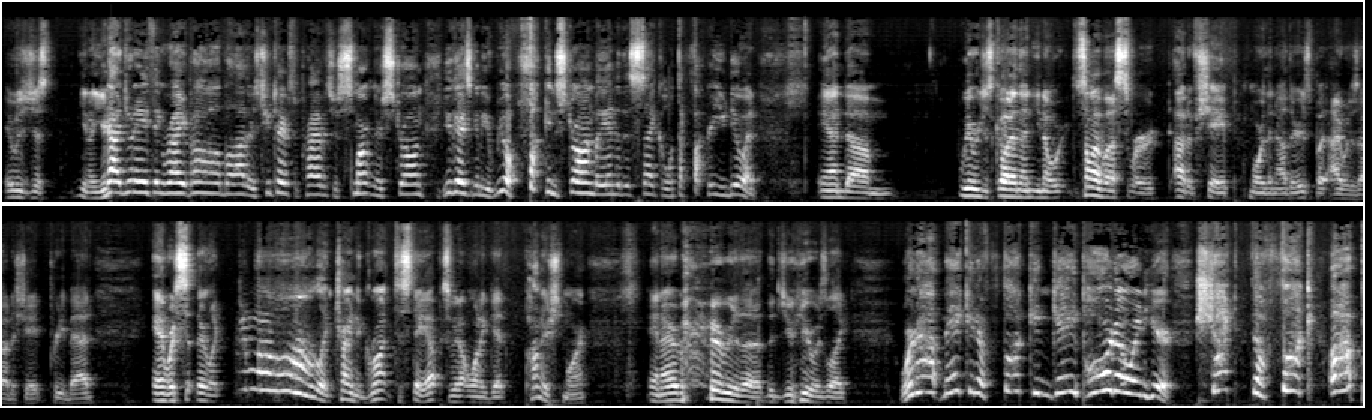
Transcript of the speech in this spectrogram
it was just, you know, you're not doing anything right, blah, blah, blah. There's two types of privates. They're smart and they're strong. You guys are going to be real fucking strong by the end of this cycle. What the fuck are you doing? And um, we were just going, and then, you know, some of us were out of shape more than others, but I was out of shape pretty bad. And we're sitting there like, like trying to grunt to stay up because we don't want to get punished more. And I remember the, the junior was like, we're not making a fucking gay porno in here. Shut the fuck up.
